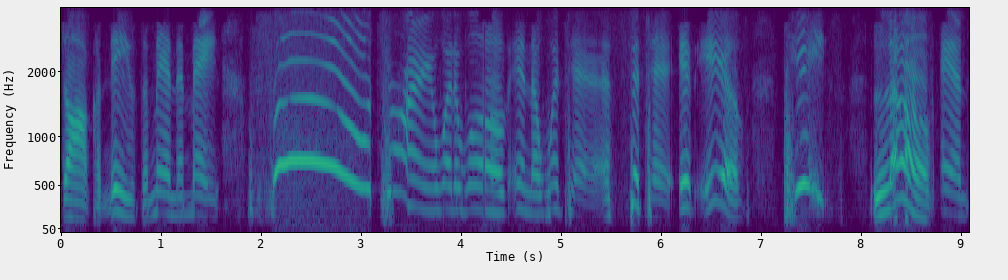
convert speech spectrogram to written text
Don Cornelius, the man that made Soul Train what it was in the winter city. It is peace, love, and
